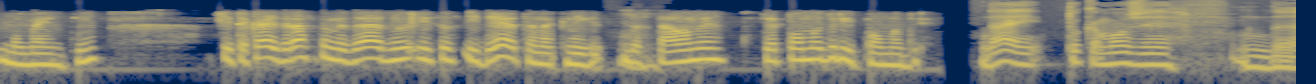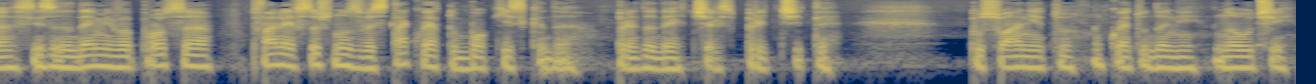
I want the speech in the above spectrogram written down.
моменти. И така израстваме заедно и с идеята на книгата. Да ставаме все по-мъдри и по-мъдри. Да, и тук може да си зададем и въпроса, това ли е всъщност звезда, която Бог иска да предаде чрез притчите? Посланието, на което да ни научи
